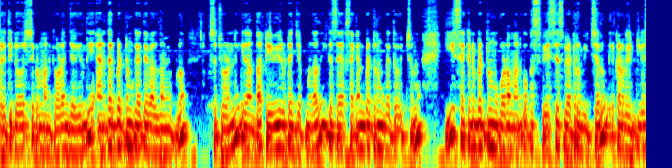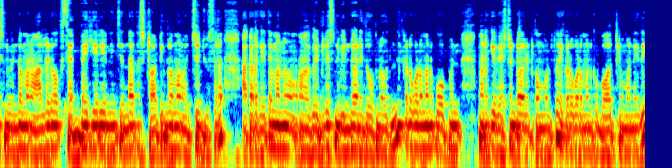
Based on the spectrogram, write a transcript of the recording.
ప్రతి డోర్స్ ఇక్కడ మనకి ఇవ్వడం జరిగింది. అనదర్ బెడ్రూమ్ అయితే వెళ్దాం ఇప్పుడు. సో చూడండి ఇదంతా టీవీ రూట్ అని చెప్పిన కదా. ఇక సెకండ్ బెడ్రూమ్ అయితే వచ్చాము. ఈ సెకండ్ బెడ్రూమ్ కూడా మనకు ఒక స్పేసెస్ బెడ్రూమ్ ఇచ్చారు. ఇక్కడ వెంటిలేషన్ విండో మనం ఆల్రెడీ ఒక సెట్ బ్యాక్ ఏరియా నుంచి ఇందాక స్టార్టింగ్లో మనం వచ్చాం చూసారా? అక్కడికైతే మనం వెంటిలేషన్ విండో అనేది ఓపెన్ అవుతుంది. ఇక్కడ కూడా మనకు ఓపెన్ మనకి వెస్టర్న్ టాయిలెట్ కమౌట్ ఇక్కడ కూడా మనకు బాత్రూమ్ అనేది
